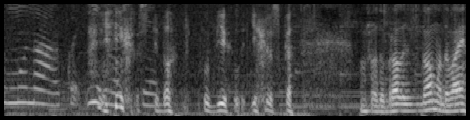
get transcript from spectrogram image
Монако. Іграшки, Іграшки. добре, побігли, іграшка. Ну що, добрались додому, давай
